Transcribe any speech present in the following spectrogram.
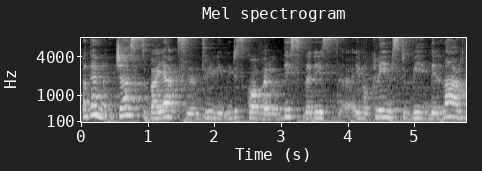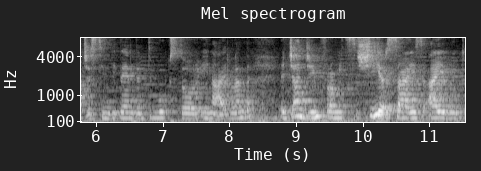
But then just by accident really we discovered this that is uh, you know claims to be the largest independent bookstore in Ireland judging from its sheer size I would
